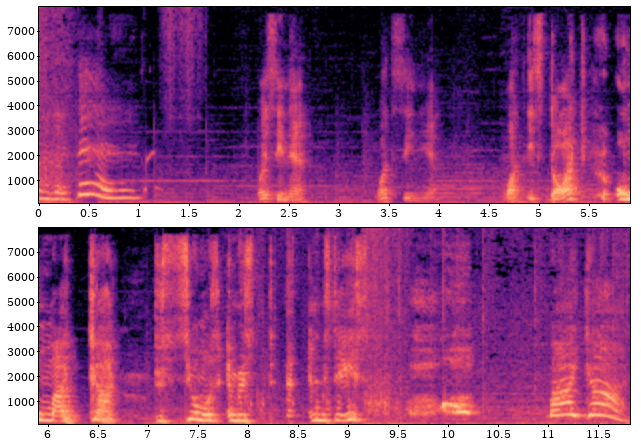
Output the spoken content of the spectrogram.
be like that. What's in here? What's in here? What is dark? Oh my god! See how much there is? Oh my god!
